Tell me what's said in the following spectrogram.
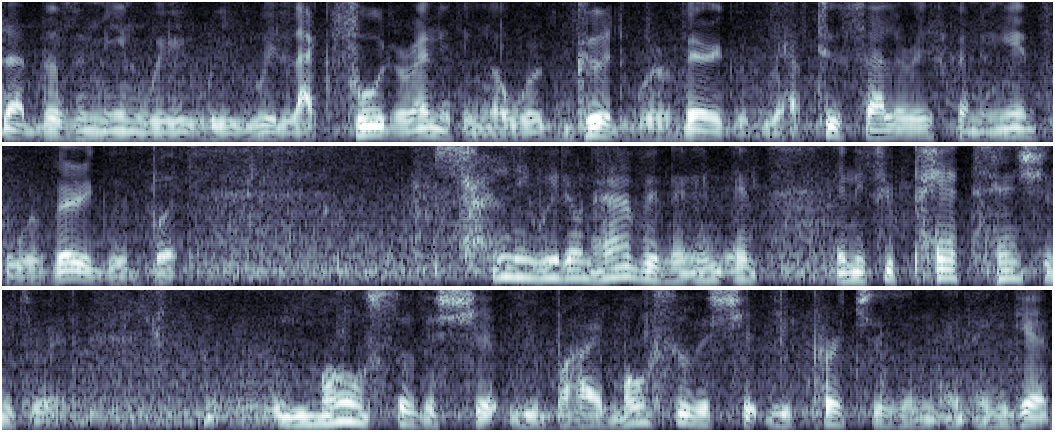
that doesn't mean we, we, we lack food or anything. No, we're good. We're very good. We have two salaries coming in, so we're very good. But suddenly we don't have it, and and, and if you pay attention to it most of the shit you buy, most of the shit you purchase and, and, and, get,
